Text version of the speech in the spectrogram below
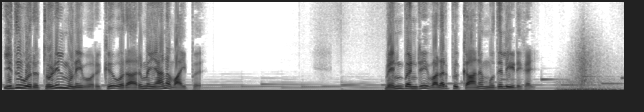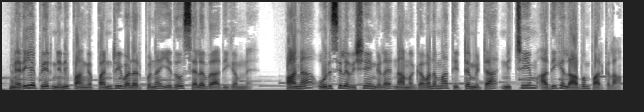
இது ஒரு தொழில் முனைவோருக்கு ஒரு அருமையான வாய்ப்பு. வெண்பன்றி வளர்ப்புக்கான முதலீடுகள். நிறைய பேர் நினைப்பாங்க பன்றி வளர்ப்புனா ஏதோ செலவு அதிகம்னு. ஆனா ஒரு சில விஷயங்களை நாம கவனமா திட்டமிட்டா நிச்சயம் அதிக லாபம் பார்க்கலாம்.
